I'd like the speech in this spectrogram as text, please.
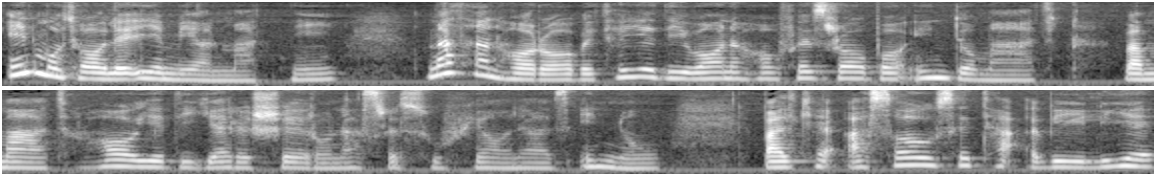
این مطالعه میان متنی نه تنها رابطه دیوان حافظ را با این دو متن و متنهای دیگر شعر و نصر صوفیانه از این نوع بلکه اساس تعویلی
